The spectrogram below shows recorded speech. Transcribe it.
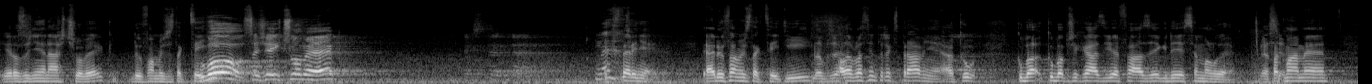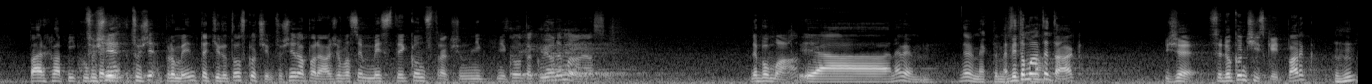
je rozhodně náš člověk, doufáme, že se tak cítí. Kubo, seš jejich člověk? Externě. Já doufám, že se tak cítí, Dobře. ale vlastně to řekl správně. A Ku- Kuba, Kuba přichází ve fázi, kdy se maluje. Jasně. Pak máme pár chlapíků, Což který... je, což je, promiň, teď ti do toho skočím, což mě napadá, že vlastně Mystic Construction nik, nikoho takového nemá asi. Nebo má? Já nevím, nevím, jak to A myslíš. vy to máte tak, že se dokončí skatepark, Mhm.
